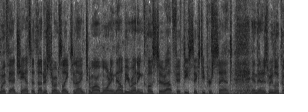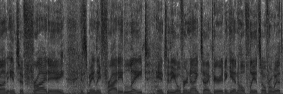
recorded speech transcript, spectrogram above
with that chance of thunderstorms late tonight and tomorrow morning, that'll be running close to about 50, 60%. And then as we look on into Friday, it's mainly Friday late into the overnight time period. Again, hopefully it's over with.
